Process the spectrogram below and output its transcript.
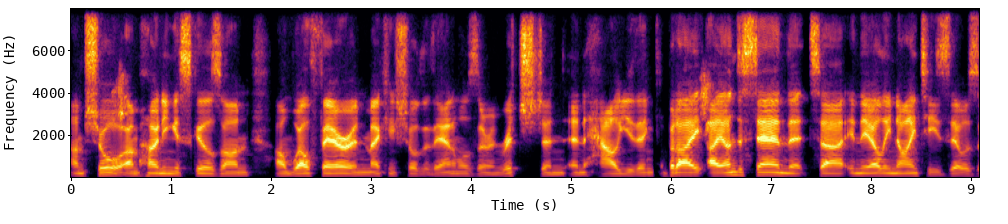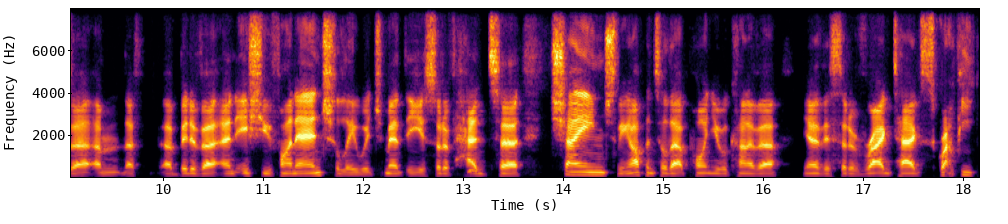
i'm sure i'm honing your skills on on welfare and making sure that the animals are enriched and and how you then but i i understand that uh, in the early 90s there was a, um, a, a bit of a, an issue financially which meant that you sort of had to change thing up until that point. You were kind of a you know this sort of ragtag scrappy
